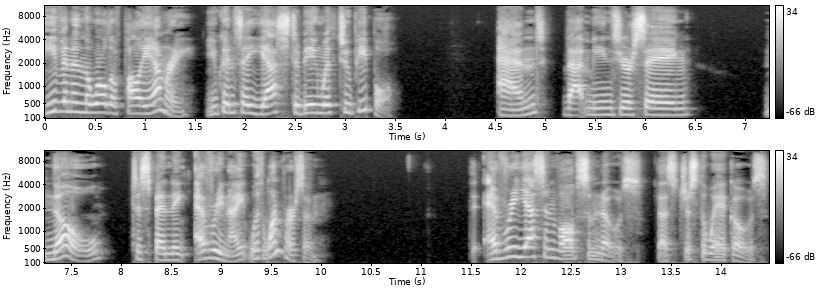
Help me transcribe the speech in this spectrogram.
even in the world of polyamory, you can say yes to being with two people. And that means you're saying no to spending every night with one person. Every yes involves some no's. That's just the way it goes.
